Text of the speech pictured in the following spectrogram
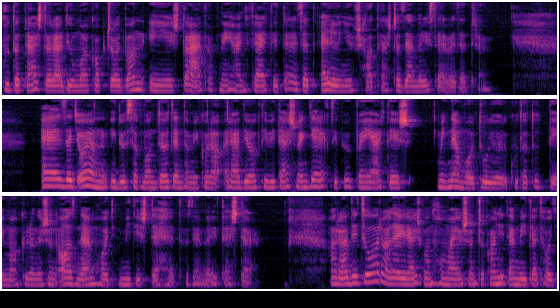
kutatást a rádiummal kapcsolatban, és találtak néhány feltételezett előnyös hatást az emberi szervezetre. Ez egy olyan időszakban történt, amikor a radioaktivitás még gyerekcipőkben járt, és még nem volt túl jól kutatott téma, különösen az nem, hogy mit is tehet az emberi testtel. A raditor a leírásban homályosan csak annyit említett, hogy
